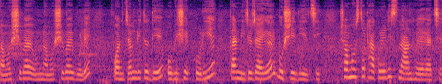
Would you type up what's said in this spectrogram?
নম শিবায় ওম নম শিবায় বলে পঞ্চামৃত দিয়ে অভিষেক করিয়ে তার নিজ জায়গায় বসিয়ে দিয়েছি। সমস্ত ঠাকুরেরই স্নান হয়ে গেছে।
